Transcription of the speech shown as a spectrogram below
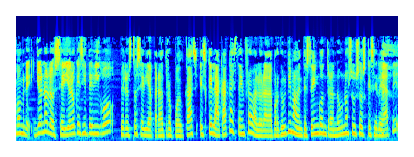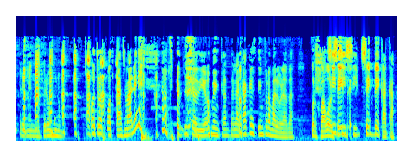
Hombre, yo no lo sé. Yo lo que sí te digo, pero esto sería para otro podcast, es que la caca está infravalorada, porque últimamente estoy encontrando unos usos que se le hace tremendo. Pero bueno, otro podcast, ¿vale? otro episodio. Me encanta, la caca está infravalorada. Por favor, Sí, save, sí, de- sí. save de caca.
